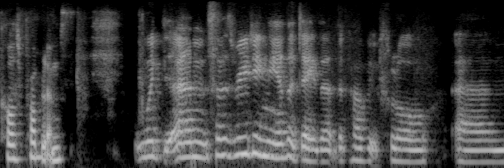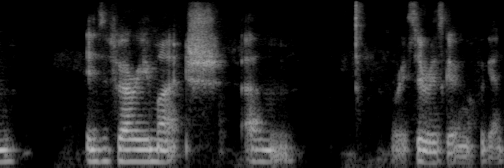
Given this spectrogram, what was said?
cause problems. Would, um, so I was reading the other day that the pelvic floor um, is very much. Um, sorry, Siri's going off again.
